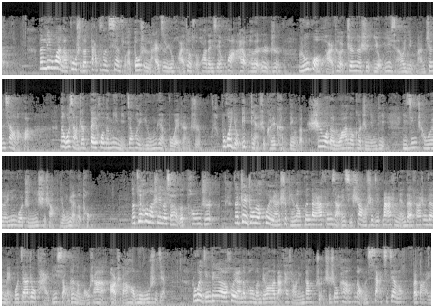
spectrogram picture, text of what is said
那另外呢？故事的大部分线索都是来自于怀特所画的一些画，还有他的日志。如果怀特真的是有意想要隐瞒真相的话，那我想这背后的秘密将会永远不为人知。不过有一点是可以肯定的：失落的罗阿诺克殖民地已经成为了英国殖民史上永远的痛。那最后呢，是一个小小的通知。那这周的会员视频呢，跟大家分享一起上个世纪八十年代发生在美国加州凯迪小镇的谋杀案——二十八号木屋事件。如果已经订阅了会员的朋友们，别忘了打开小铃铛，准时收看啊。那我们下期见喽，拜拜。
